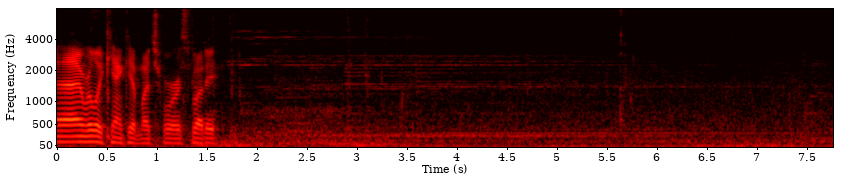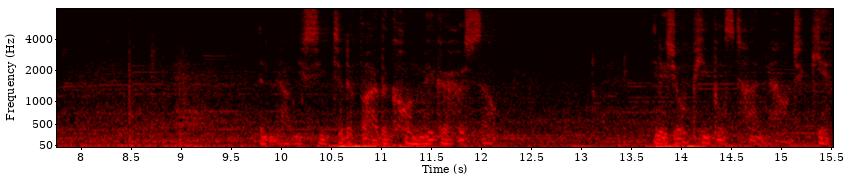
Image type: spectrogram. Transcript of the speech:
Uh, I really can't get much worse, buddy. And now you seek to defy the Khan Maykr herself. It is your people's time now to give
